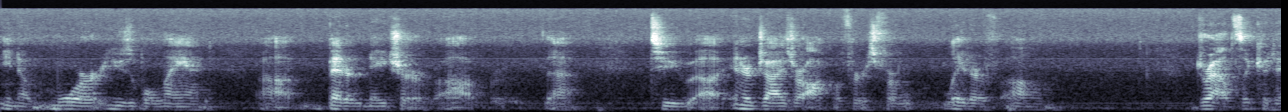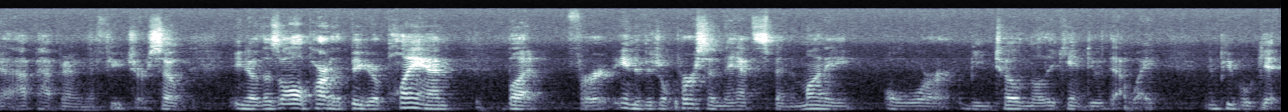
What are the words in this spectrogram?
you know, more usable land, uh, better nature, uh, uh, to uh, energize our aquifers for later um, droughts that could ha- happen in the future. So, you know, there's all part of the bigger plan, but for an individual person, they have to spend the money or being told no, they can't do it that way, and people get,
